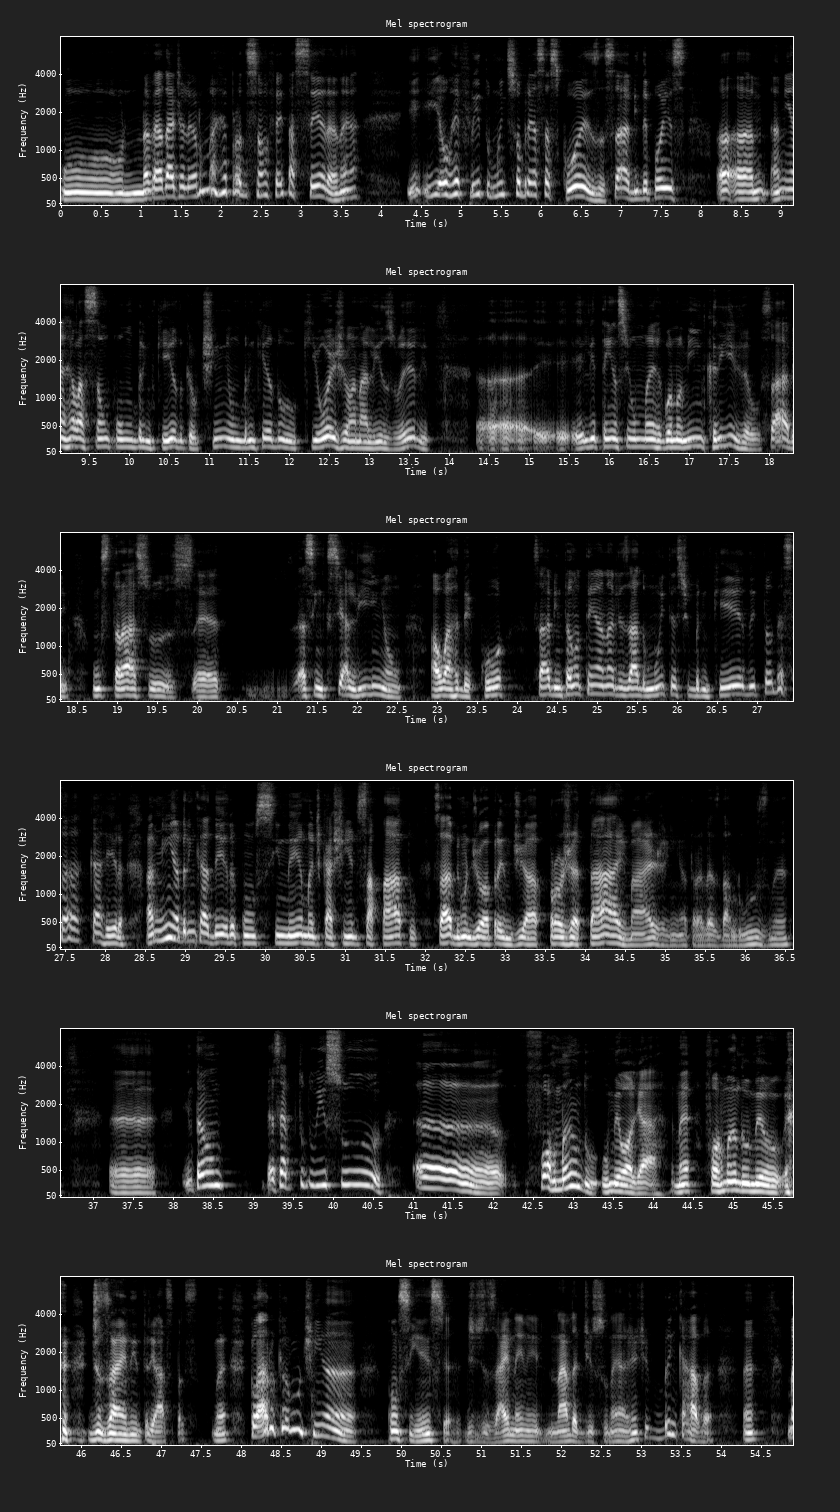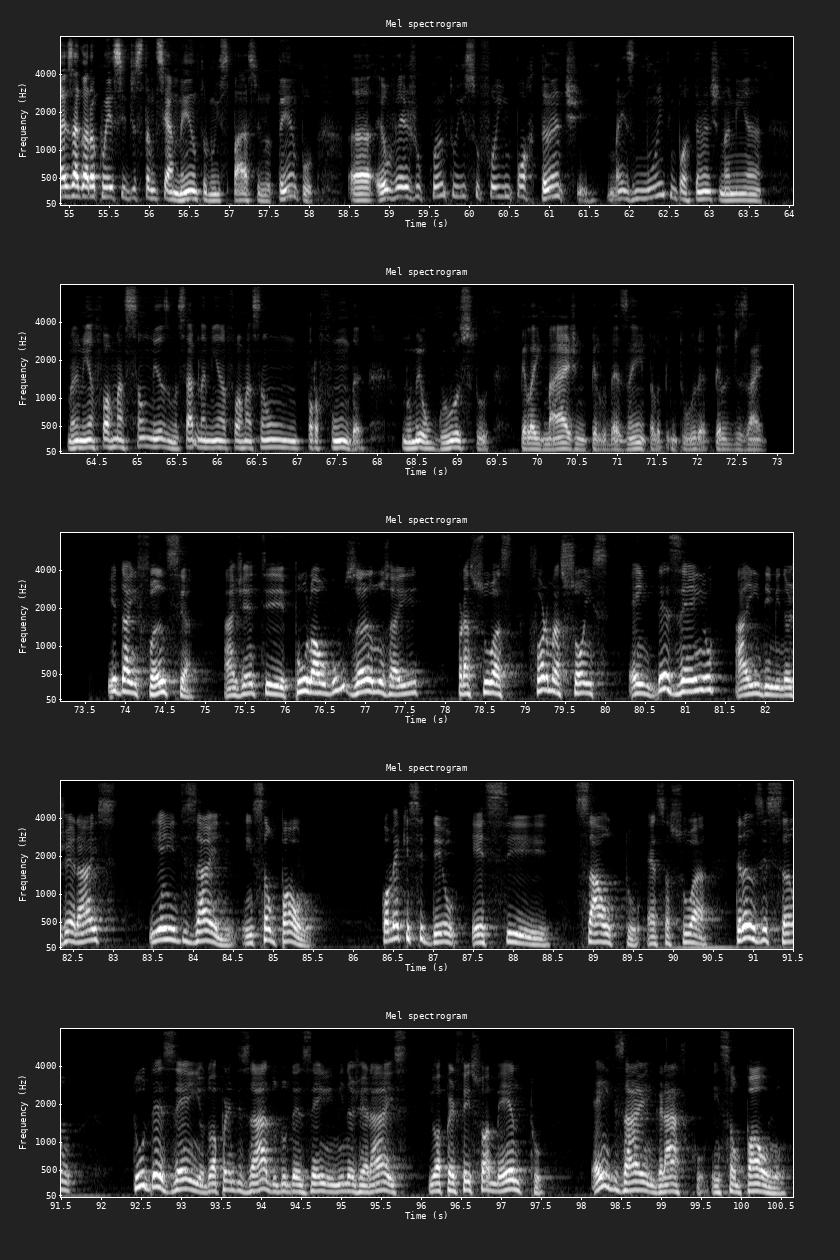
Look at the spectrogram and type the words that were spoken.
Com na verdade ele era uma reprodução feita a cera né? E, e eu reflito muito sobre essas coisas sabe? E depois a, a, a, minha relação com um brinquedo que eu tinha um brinquedo que hoje eu analiso ele uh, ele tem assim uma ergonomia incrível sabe? Uns traços é, assim que se alinham ao Art Deco sabe? Então eu tenho analisado muito este brinquedo e toda essa carreira. A minha brincadeira com o cinema de caixinha de sapato, sabe? Onde eu aprendi a projetar a imagem através da luz, né? Uh, então, percebe? Tudo isso uh, formando o meu olhar, né? Formando o meu design, entre aspas. Né? Claro que eu não tinha consciência de design nem nada disso, né? A gente brincava. Né? Mas agora, com esse distanciamento no espaço e no tempo, uh, eu vejo o quanto isso foi importante, mas muito importante na minha, na minha formação mesmo, sabe? Na minha formação profunda, no meu gosto pela imagem, pelo desenho, pela pintura, pelo design. E da infância, a gente pula alguns anos aí para suas formações em desenho, ainda em Minas Gerais, e em design, em São Paulo. Como é que se deu esse salto, essa sua transição do desenho, do aprendizado do desenho em Minas Gerais e o aperfeiçoamento em design gráfico em São Paulo?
